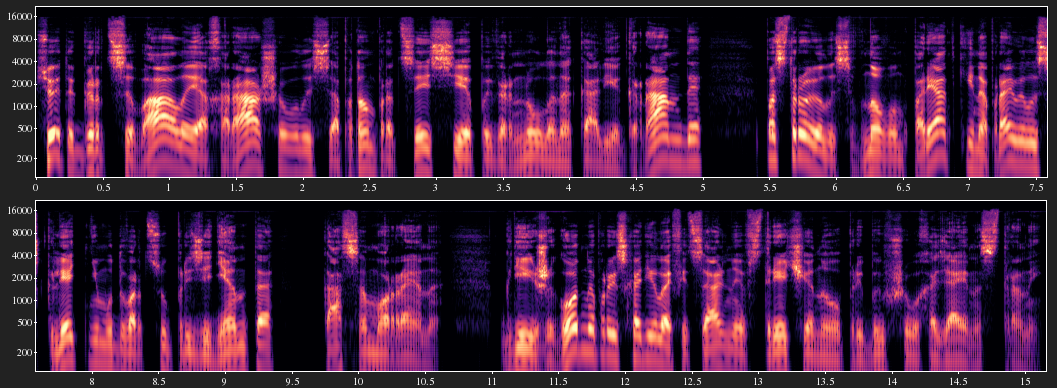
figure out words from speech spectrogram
все это горцевало и охорашивалось, а потом процессия повернула на Калье Гранде, построилась в новом порядке и направилась к летнему дворцу президента Каса Морена, где ежегодно происходила официальная встреча новоприбывшего хозяина страны.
